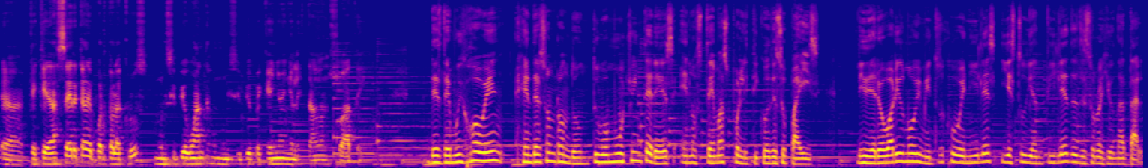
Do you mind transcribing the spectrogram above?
eh, que queda cerca de Puerto La Cruz. El municipio Guanta es un municipio pequeño en el estado de Anzuategui. Desde muy joven, Henderson Rondón tuvo mucho interés en los temas políticos de su país Lideró varios movimientos juveniles y estudiantiles desde su región natal.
